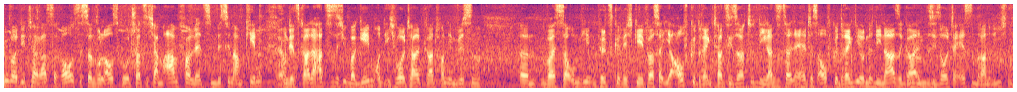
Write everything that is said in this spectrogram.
über die Terrasse raus, ist dann wohl ausgerutscht, hat sich am Arm verletzt, ein bisschen am Kinn. Und jetzt gerade hat sie sich übergeben und ich wollte halt gerade von ihm wissen, ähm, weil es da um irgendein Pilzgericht geht, was er ihr aufgedrängt hat. Sie sagte die ganze Zeit, er hätte es aufgedrängt, ihr unter die Nase gehalten, sie sollte Essen dran riechen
